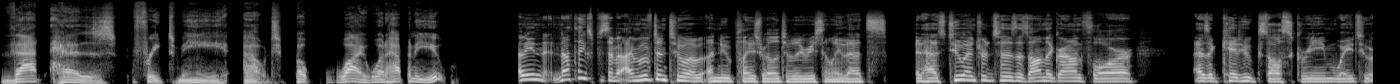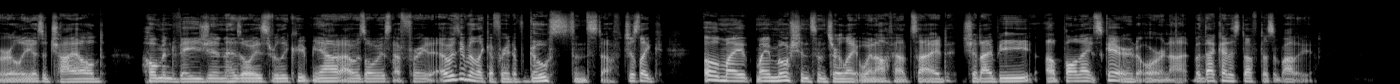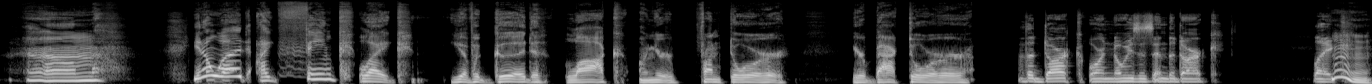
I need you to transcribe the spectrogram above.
that has freaked me out. But why? What happened to you? I mean, nothing specific. I moved into a, a new place relatively recently that's it has two entrances, it's on the ground floor. As a kid who saw Scream way too early as a child, home invasion has always really creeped me out. I was always afraid. I was even like afraid of ghosts and stuff. Just like, oh, my my motion sensor light went off outside. Should I be up all night scared or not? But that kind of stuff doesn't bother you. Um, you know what? I think like you have a good lock on your front door, your back door. The dark or noises in the dark. Like Hmm.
